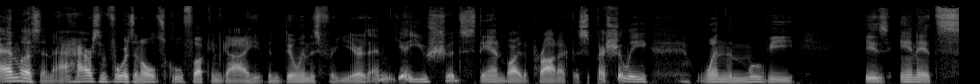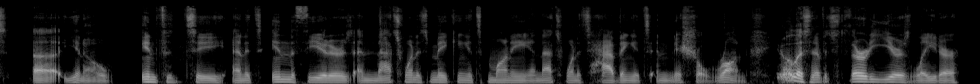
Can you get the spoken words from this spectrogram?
And listen, Harrison Ford's an old school fucking guy. He's been doing this for years, and yeah, you should stand by the product, especially when the movie is in its, uh, you know, infancy and it's in the theaters and that's when it's making its money and that's when it's having its initial run. You know, listen, if it's 30 years later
